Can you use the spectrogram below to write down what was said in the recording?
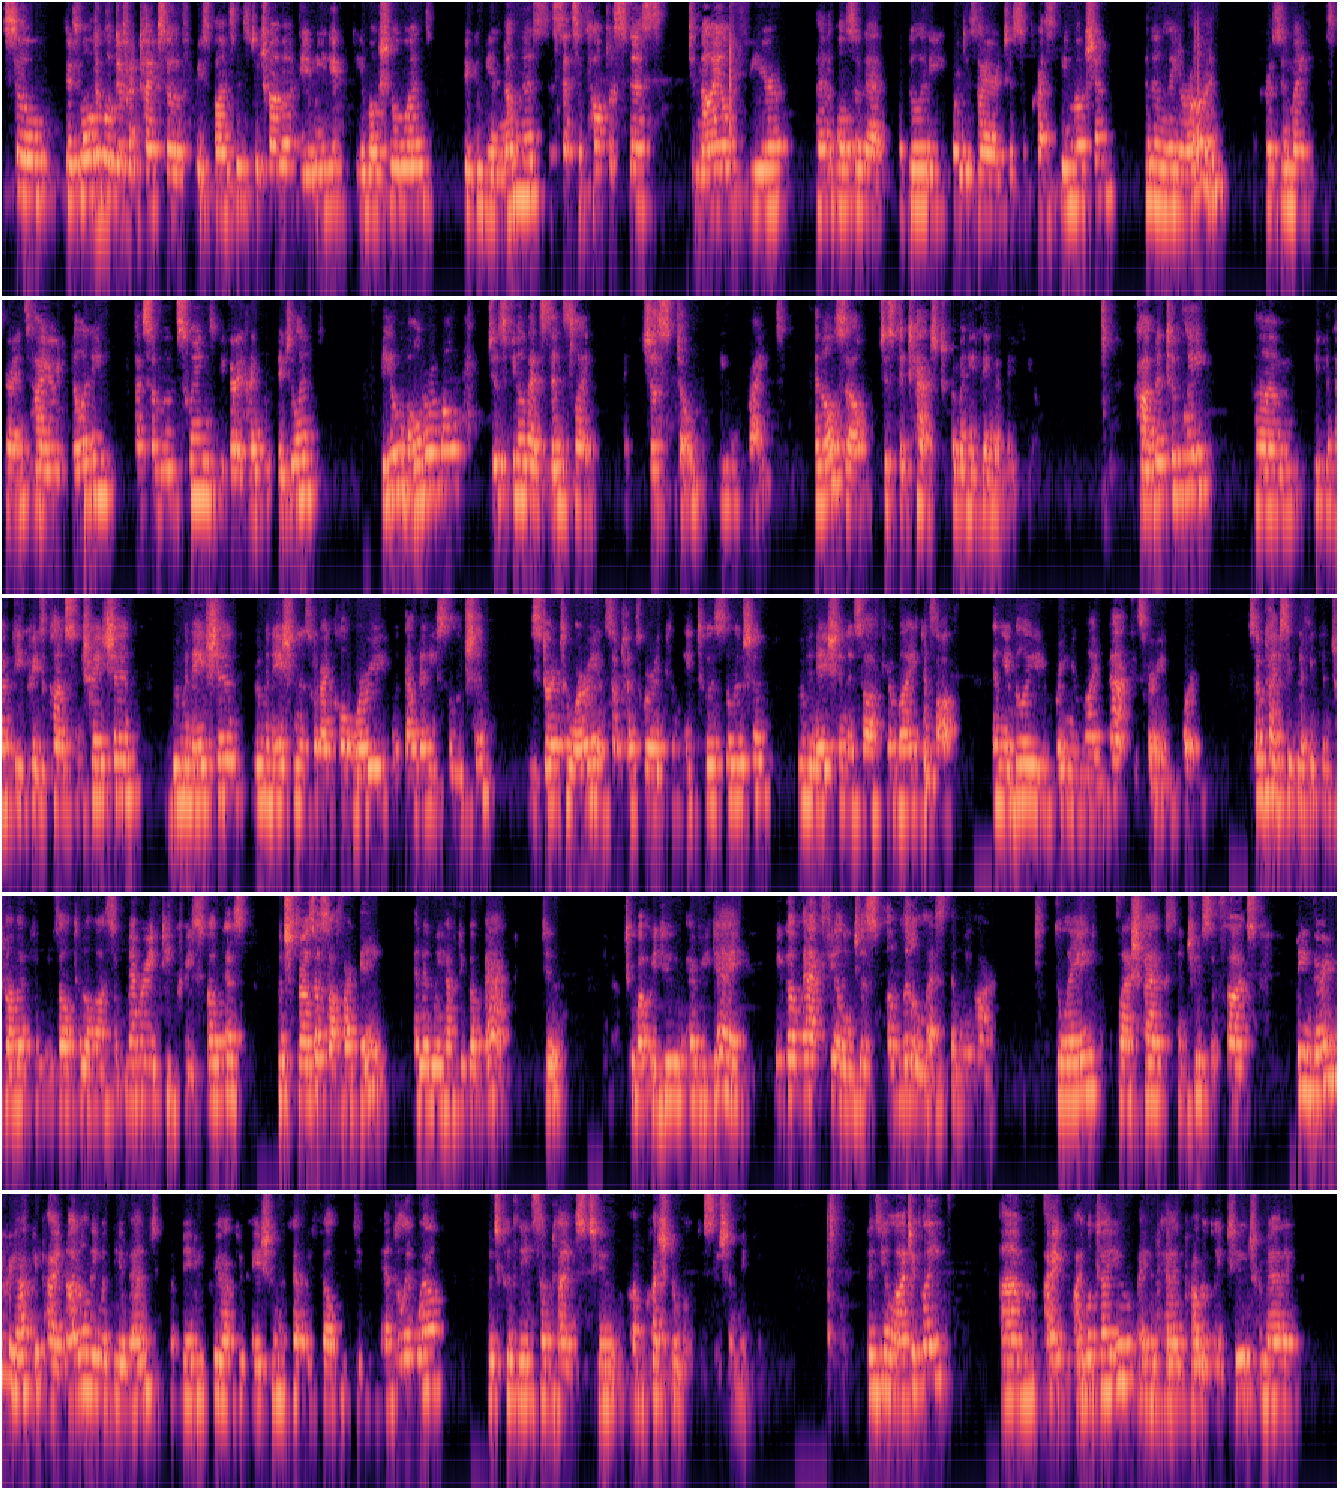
So there's multiple different types of responses to trauma, the immediate, the emotional ones. There can be a numbness, a sense of helplessness, denial, fear, and also that ability or desire to suppress the emotion. And then later on, a person might experience higher ability, have some mood swings, be very hyper vigilant, feel vulnerable, just feel that sense like I just don't feel right. And also just detached from anything that they feel. Cognitively, um, you can have decreased concentration, rumination. Rumination is what I call worry without any solution. You start to worry, and sometimes worry can lead to a solution. Rumination is off, your mind is off. And the ability to bring your mind back is very important. Sometimes significant trauma can result in a loss of memory, decreased focus, which throws us off our game. And then we have to go back to, to what we do every day. We go back feeling just a little less than we are. Delayed flashbacks, intrusive thoughts, being very preoccupied not only with the event, but maybe preoccupation that we felt we didn't handle it well, which could lead sometimes to um, questionable decision making. Physiologically, um, I, I will tell you, I have had probably two traumatic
